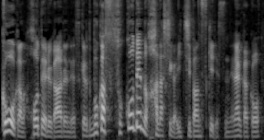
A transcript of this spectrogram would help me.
豪華なホテルがあるんですけれど、僕はそこでの話が一番好きですね。なんかこう、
